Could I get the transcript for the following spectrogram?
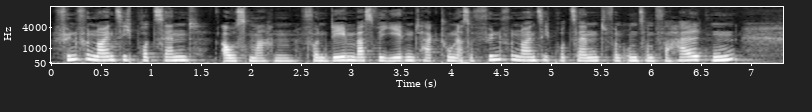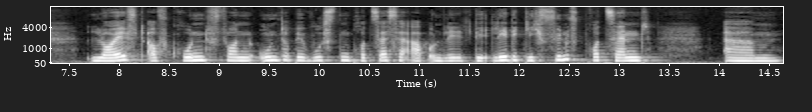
95 Prozent ausmachen von dem, was wir jeden Tag tun. Also 95 Prozent von unserem Verhalten läuft aufgrund von unterbewussten Prozesse ab und lediglich fünf Prozent ähm,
